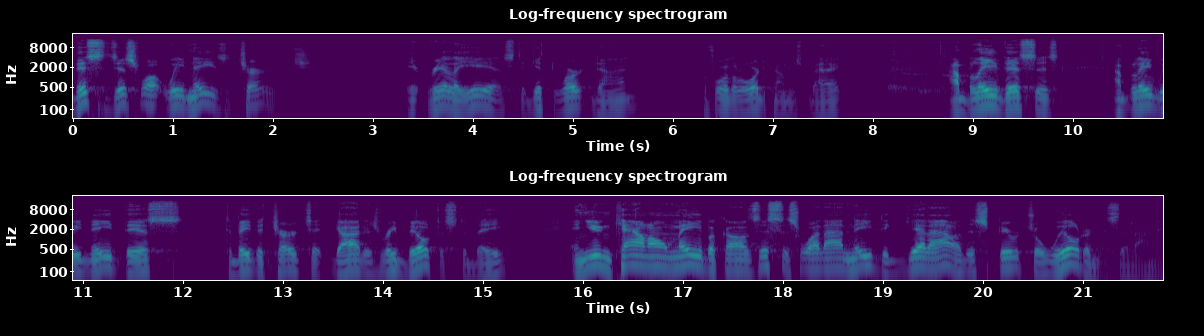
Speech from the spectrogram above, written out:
this is just what we need as a church. It really is to get the work done before the Lord comes back. I believe this is, I believe we need this to be the church that God has rebuilt us to be. And you can count on me because this is what I need to get out of this spiritual wilderness that I'm in.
